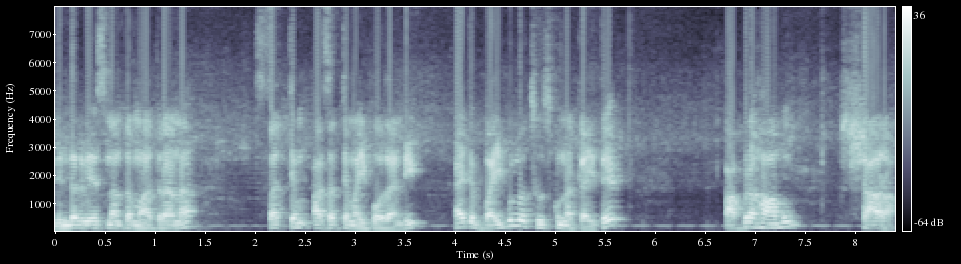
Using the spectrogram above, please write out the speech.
నిందలు వేసినంత మాత్రాన సత్యం అసత్యం అయిపోదండి. అయితే బైబిల్లో చూసుకున్నట్లయితే అబ్రహాము షారా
